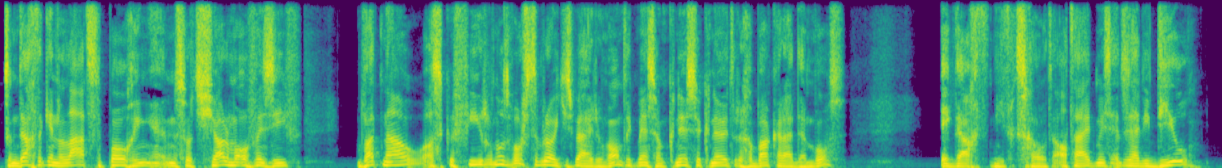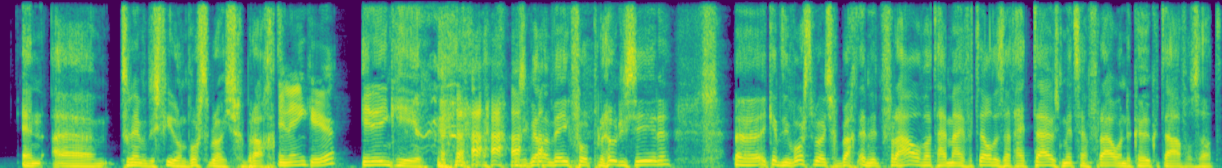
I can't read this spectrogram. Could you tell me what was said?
Toen dacht ik in de laatste poging, eh, een soort charme-offensief. Wat nou als ik er 400 worstenbroodjes bij doe? Want ik ben zo'n knusse, kneuterige bakker uit Den Bosch. Ik dacht, niet geschoten, altijd mis. En toen zei hij, deal. En ehm, toen heb ik dus 400 worstenbroodjes gebracht. In één keer? In één keer. Moest ik wel een week voor produceren. Eh, ik heb die worstenbroodjes gebracht. En het verhaal wat hij mij vertelde is dat hij thuis met zijn vrouw aan de keukentafel zat.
